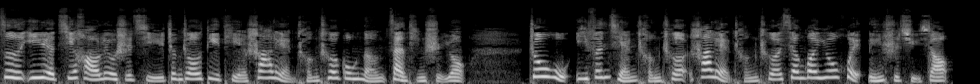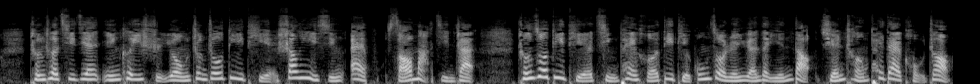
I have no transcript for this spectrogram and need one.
自一月七号六时起，郑州地铁刷脸乘车功能暂停使用。周五一分钱乘车、刷脸乘车相关优惠临时取消。乘车期间，您可以使用郑州地铁商议型 App 扫码进站。乘坐地铁，请配合地铁工作人员的引导，全程佩戴口罩、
